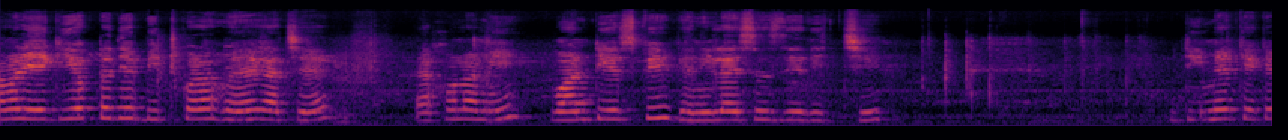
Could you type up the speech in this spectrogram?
আমার এগ ইয়কটা দিয়ে বিট করা হয়ে গেছে। এখন আমি ওয়ান টিএসপি ভ্যানিলা এসেন্স দিয়ে দিচ্ছি। ডিমের কেকে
